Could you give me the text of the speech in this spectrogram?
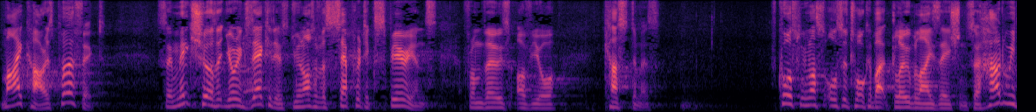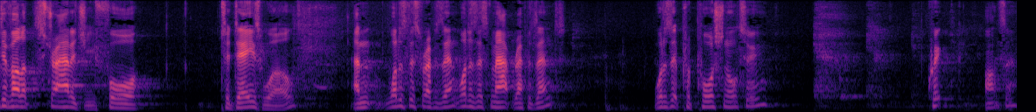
My car is perfect. So make sure that your executives do not have a separate experience from those of your customers. Of course, we must also talk about globalization. So how do we develop strategy for today's world? And what does this represent? What does this map represent? What is it proportional to? Quick answer.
